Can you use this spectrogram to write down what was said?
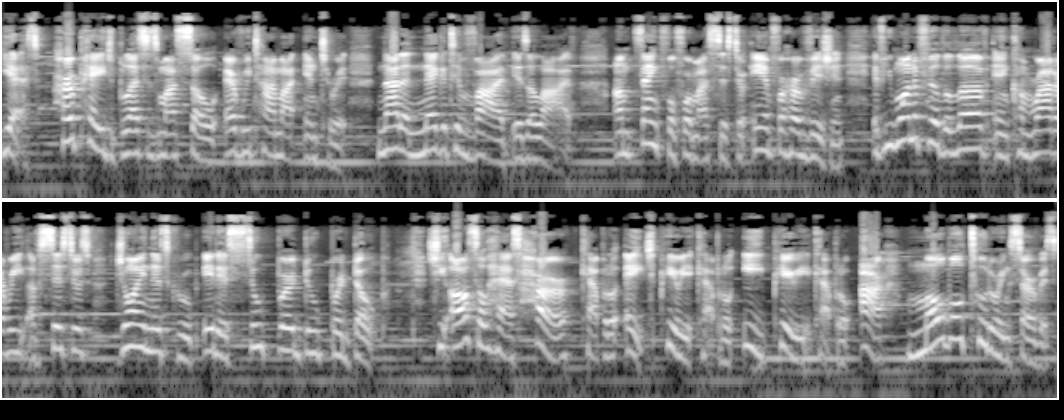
Yes, her page blesses my soul every time I enter it. Not a negative vibe is alive. I'm thankful for my sister and for her vision. If you want to feel the love and camaraderie of sisters, join this group. It is super duper dope. She also has her, capital H, period, capital E, period, capital R, mobile tutoring service,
